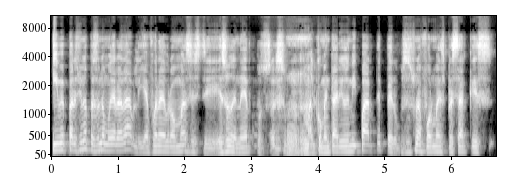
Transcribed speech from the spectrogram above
Y me pareció una persona muy agradable, ya fuera de bromas, este, eso de nerd, pues es un mal comentario de mi parte, pero pues es una forma de expresar que es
